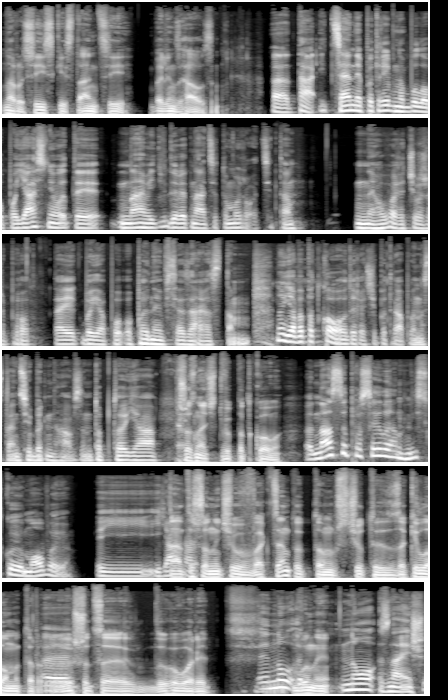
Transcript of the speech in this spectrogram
на російській станції Белінсгаузен. Е, так, і це не потрібно було пояснювати навіть в 19-му році. Та? Не говорячи вже про те, якби я опинився зараз там. Ну, я випадково, до речі, потрапив на станцію Белінгаузен. Тобто я. Що значить випадково? Нас запросили англійською мовою. І я... А ти що не чув акценту, там чути за кілометр, е... що це говорять е, ну, вони? Ну, знаєш,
